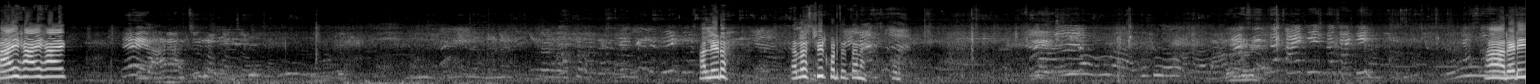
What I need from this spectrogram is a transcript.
ಹಾಯ್ ಹಾಯ್ ಹಾಯ್ ಅಲ್ಲಿಡು. ಎಲ್ಲ ಸ್ವೀಟ್ ಕೊಡ್ತೈತಾನೆ ಕೊಡು ಹಾಂ ರೆಡಿ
